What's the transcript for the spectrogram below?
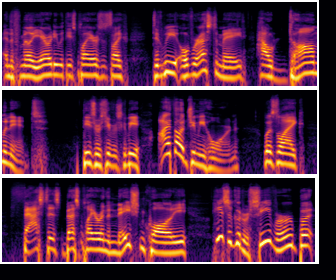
and the familiarity with these players. It's like, did we overestimate how dominant these receivers could be? I thought Jimmy Horn was like fastest, best player in the nation quality. He's a good receiver, but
